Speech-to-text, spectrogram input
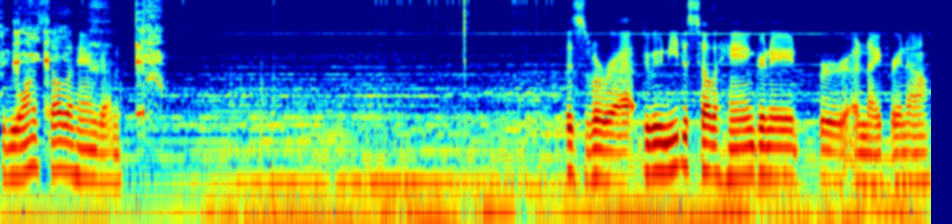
Do we want to sell the handgun? This is where we're at. Do we need to sell the hand grenade for a knife right now?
